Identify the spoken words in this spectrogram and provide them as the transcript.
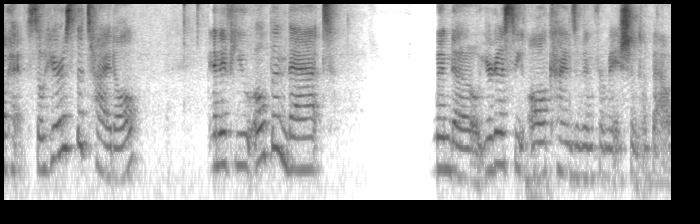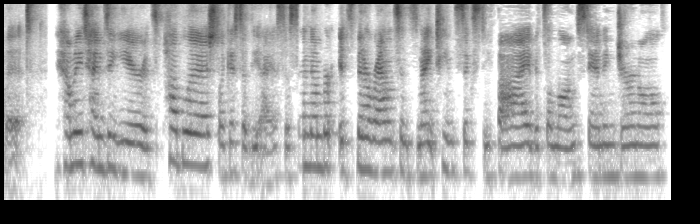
Okay, so here's the title. And if you open that window, you're going to see all kinds of information about it. How many times a year it's published, like I said, the ISSN number, it's been around since 1965. It's a long-standing journal.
